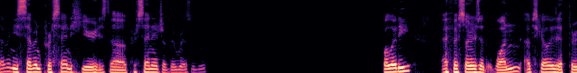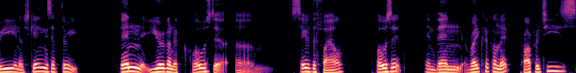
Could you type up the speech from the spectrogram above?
77% here is the percentage of the resolution quality, FSR is at 1, upscale is at 3, and upscaling is at 3. Then you're going to close the, um, save the file, close it, and then right click on it, properties,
